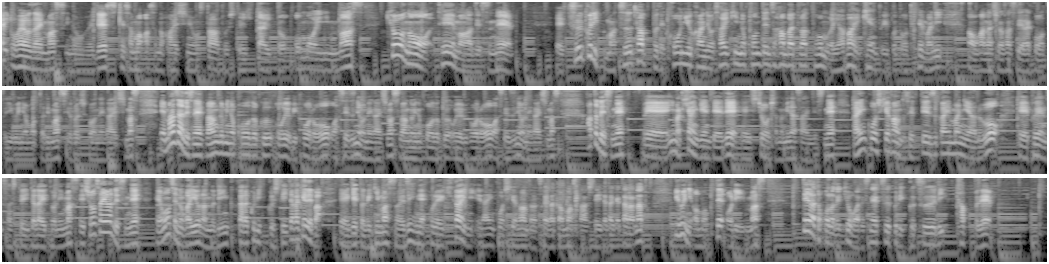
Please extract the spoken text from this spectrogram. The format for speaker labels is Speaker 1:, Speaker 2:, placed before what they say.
Speaker 1: はい、おはようございます。井上です。今朝も朝の配信をスタートしていきたいと思います。今日のテーマはですね、え2クリック、まあ、2タップで購入完了、最近のコンテンツ販売プラットフォームがやばい件ということをテーマに、まあ、お話をさせていただこうというふうに思っております。よろしくお願いします。えまずはですね、番組の購読及びフォローを忘れずにお願いします。番組の購読及びフォローを忘れずにお願いします。あとですね、えー、今期間限定で、えー、視聴者の皆さんにですね、LINE 公式アカウント設定使いマニュアルを、えー、プレゼントさせていただいております。え詳細はですね、え音声の概要欄のリンクからクリックしていただければ、えゲットできますので、ぜひね、これ機会に LINE 公式アカウントの使い方をマスターしていただけたらなというふうに思っております。ではところで今日はですね、2クリック2リタップで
